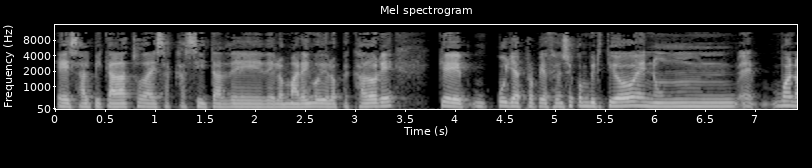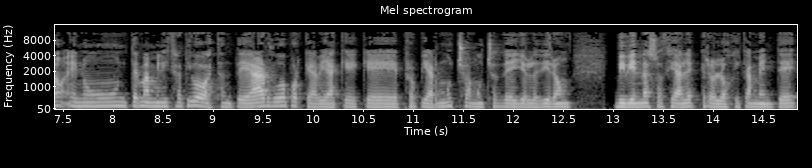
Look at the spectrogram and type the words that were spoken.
eh, salpicadas todas esas casitas de, los marengos y de los pescadores que, cuya expropiación se convirtió en un eh, bueno en un tema administrativo bastante arduo porque había que, que, expropiar mucho. A muchos de ellos le dieron viviendas sociales, pero lógicamente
